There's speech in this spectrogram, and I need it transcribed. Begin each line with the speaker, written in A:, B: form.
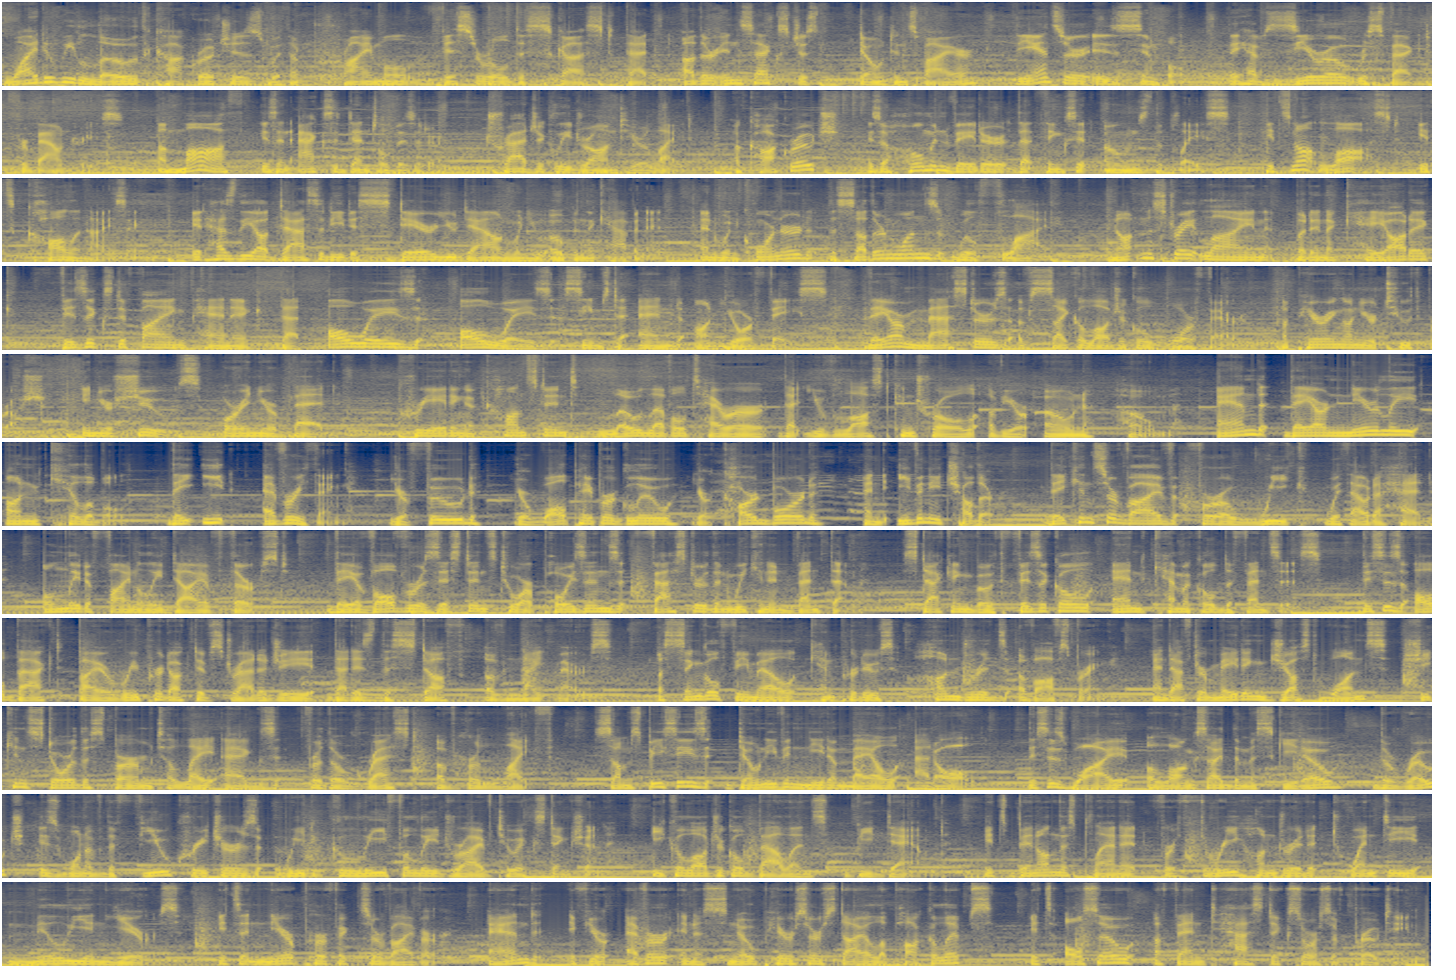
A: Why do we loathe cockroaches with a primal, visceral disgust that other insects just don't inspire? The answer is simple. They have zero respect for boundaries. A moth is an accidental visitor, tragically drawn to your light. A cockroach is a home invader that thinks it owns the place. It's not lost, it's colonizing. It has the audacity to stare you down when you open the cabinet, and when cornered, the southern ones will fly. Not in a straight line, but in a chaotic, physics-defying panic that always, always seems to end on your face. They are masters of psychological warfare, appearing on your toothbrush, in your shoes, or in your bed, creating a constant, low-level terror that you've lost control of your own home. And they are nearly unkillable. They eat everything. Your food, your wallpaper glue, your cardboard, and even each other. They can survive for a week without a head, only to finally die of thirst. They evolve resistance to our poisons faster than we can invent them, stacking both physical and chemical defenses. This is all backed by a reproductive strategy that is the stuff of nightmares. A single female can produce hundreds of offspring, and after mating just once, she can store the sperm to lay eggs for the rest of her life. Some species don't even need a male at all. This is why, alongside the mosquito, the roach is one of the few creatures we'd gleefully drive to extinction. Ecological balance be damned. It's been on this planet for 320 million years. It's a near-perfect survivor. And if you're ever in a Snowpiercer-style apocalypse, it's also a fantastic source of protein.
